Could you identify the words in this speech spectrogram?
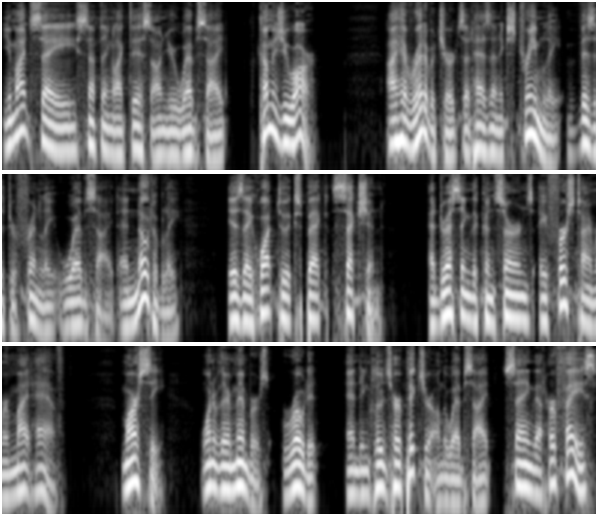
you might say something like this on your website Come as you are. I have read of a church that has an extremely visitor friendly website, and notably is a what to expect section addressing the concerns a first timer might have. Marcy, one of their members, wrote it and includes her picture on the website, saying that her face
